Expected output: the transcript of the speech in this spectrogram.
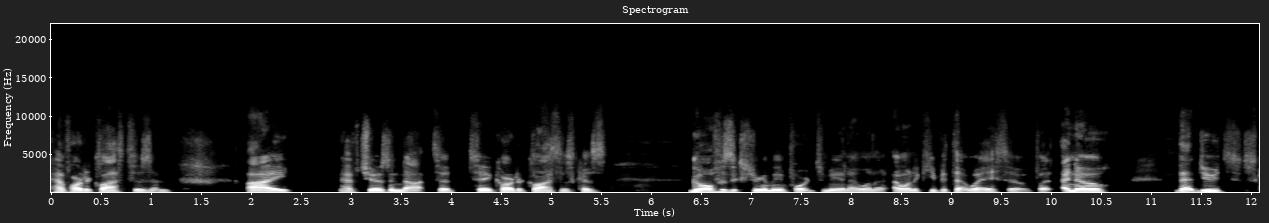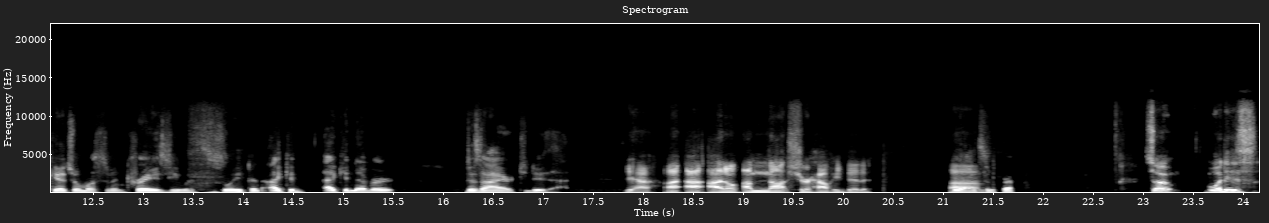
have harder classes, and I have chosen not to take harder classes because golf is extremely important to me, and I want to I want to keep it that way. So, but I know that dude's schedule must have been crazy with sleep, and I could I could never desire to do that. Yeah, I I, I don't I'm not sure how he did it. Yeah, um. So, what is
